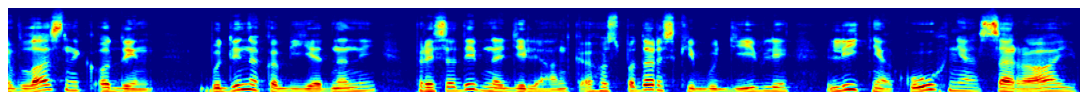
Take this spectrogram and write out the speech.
Власник один. Будинок об'єднаний, присадибна ділянка, господарські будівлі, літня кухня, сарай,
